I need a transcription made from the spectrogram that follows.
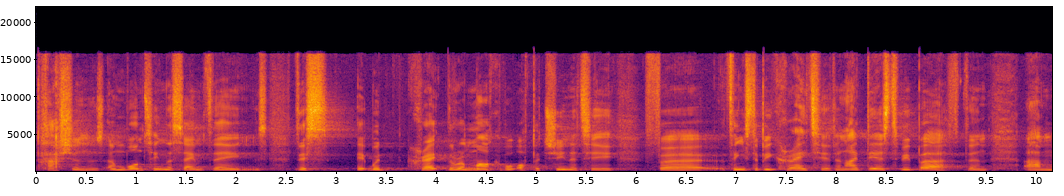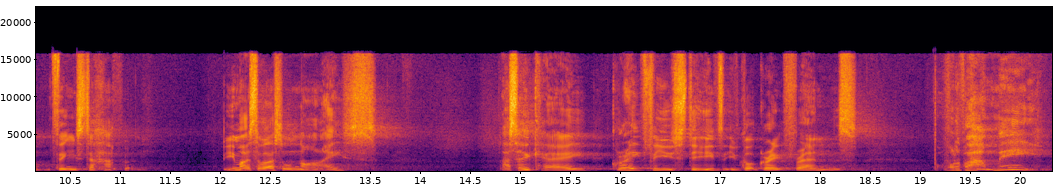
passions and wanting the same things, this it would create the remarkable opportunity for things to be created and ideas to be birthed and um, things to happen. But you might say, well, that's all nice. That's okay. Great for you, Steve, that you've got great friends. What about me?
